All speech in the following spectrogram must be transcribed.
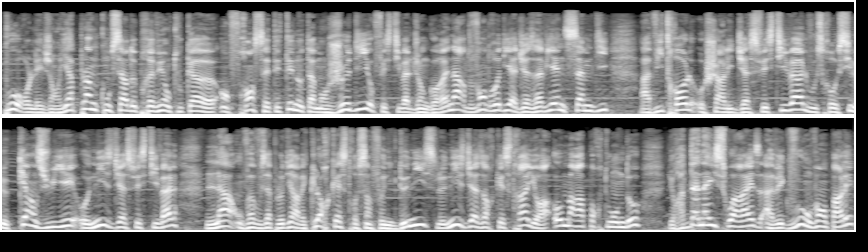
pour les gens. Il y a plein de concerts de prévus, en tout cas en France cet été, notamment jeudi au Festival Django Reinhardt, vendredi à Jazz à samedi à Vitrolles au Charlie Jazz Festival. Vous serez aussi le 15 juillet au Nice Jazz Festival. Là, on va vous applaudir avec l'Orchestre Symphonique de Nice, le Nice Jazz Orchestra. Il y aura Omar Portuondo, il y aura Danaï Suarez avec vous. On va en parler.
